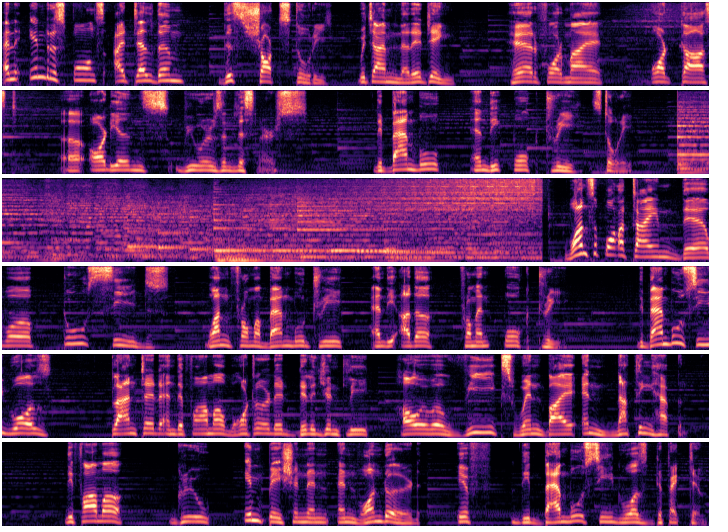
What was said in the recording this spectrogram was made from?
And in response, I tell them this short story, which I'm narrating here for my podcast uh, audience, viewers, and listeners the bamboo and the oak tree story. Once upon a time, there were two seeds, one from a bamboo tree and the other from an oak tree. The bamboo seed was planted and the farmer watered it diligently. However, weeks went by and nothing happened. The farmer grew impatient and, and wondered if the bamboo seed was defective.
